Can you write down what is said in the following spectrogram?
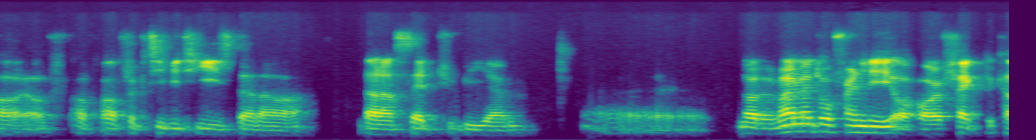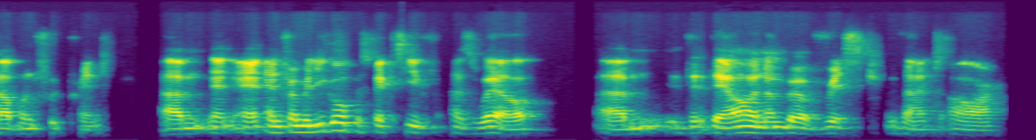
of, of, of, activities that are that are said to be um, uh, not environmental friendly or, or affect the carbon footprint. Um, and, and, from a legal perspective as well, um, th there are a number of risks that are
